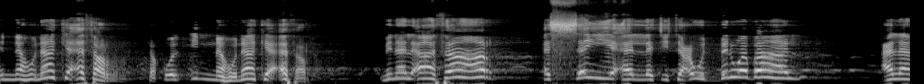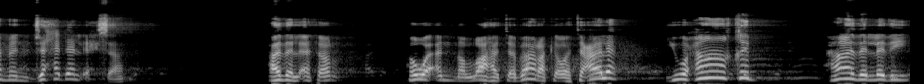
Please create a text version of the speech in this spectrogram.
إن هناك أثر. تقول إن هناك أثر. من الآثار السيئة التي تعود بالوبال على من جحد الإحسان. هذا الأثر هو أن الله تبارك وتعالى يعاقب هذا الذي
